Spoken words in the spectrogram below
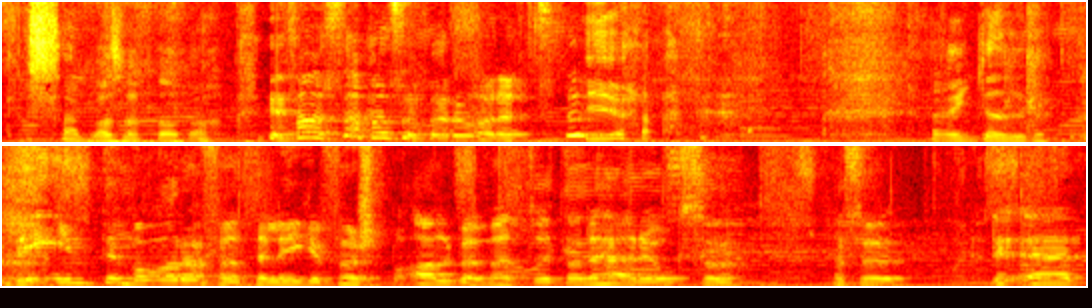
Samma som förra året. Det var samma som förra året. Ja. Herregud. Det är inte bara för att det ligger först på albumet, utan det här är också... Alltså, det är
